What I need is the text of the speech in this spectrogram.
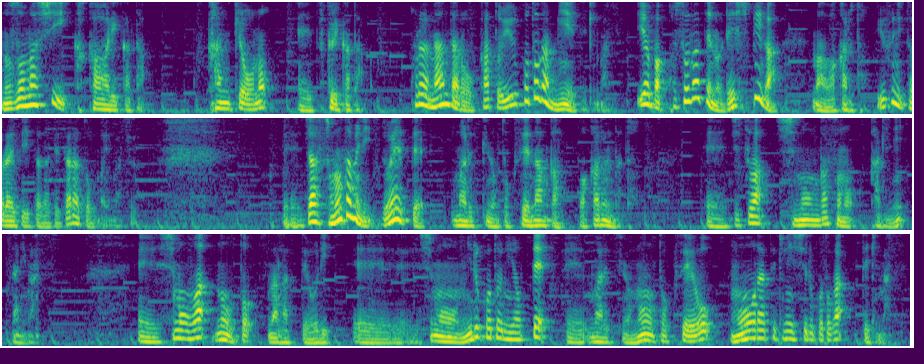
望ましい関わり方環境の、えー、作り方これは何だろうかということが見えてきます。いわば子育てのレシピが、まあ、分かるというふうに捉えていただけたらと思います、えー、じゃあそのためにどうやって生まれつきの特性なんか分かるんだと、えー、実は指紋がその鍵になります。えー、指紋は脳とつながっており、えー、指紋を見ることによって、えー、生まれつきの脳の特性を網羅的に知ることができます。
